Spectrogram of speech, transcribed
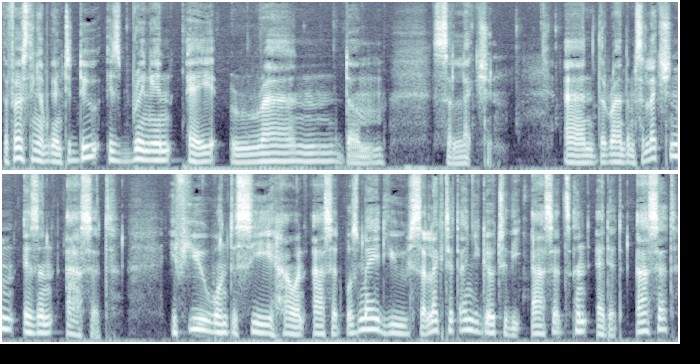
The first thing I'm going to do is bring in a random selection. And the random selection is an asset. If you want to see how an asset was made, you select it and you go to the Assets and Edit Asset.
